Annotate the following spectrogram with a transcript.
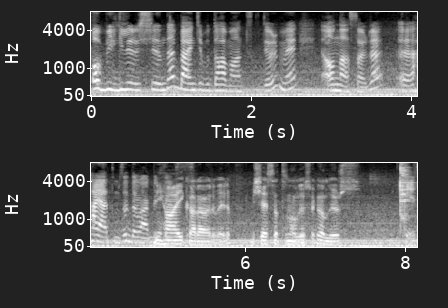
o bilgiler ışığında bence bu daha mantıklı diyorum ve ondan sonra e, hayatımıza devam ediyoruz. Nihai kararı verip bir şey satın alıyorsak alıyoruz. Cheers.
